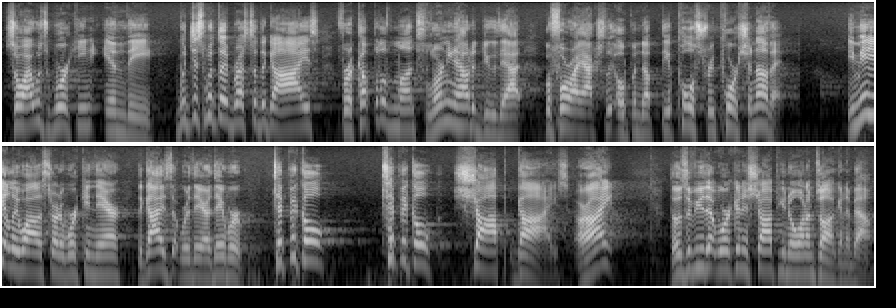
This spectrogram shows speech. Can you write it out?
So I was working in the just with the rest of the guys for a couple of months, learning how to do that before I actually opened up the upholstery portion of it. Immediately while I started working there, the guys that were there, they were typical, typical shop guys, all right? Those of you that work in a shop, you know what I'm talking about.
